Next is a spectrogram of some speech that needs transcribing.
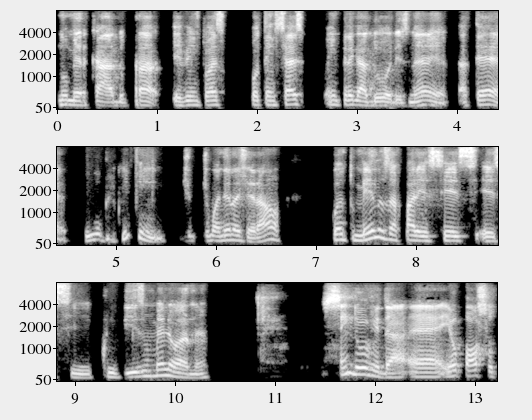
no mercado para eventuais potenciais empregadores, né, até público, enfim, de, de maneira geral, quanto menos aparecer esse, esse clubismo, melhor, né? Sem dúvida. É, eu posso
